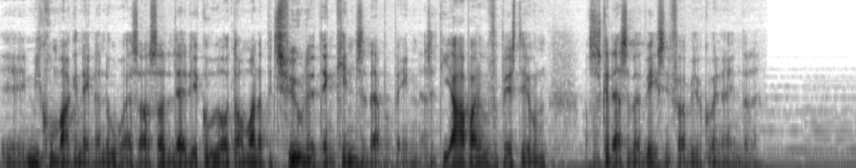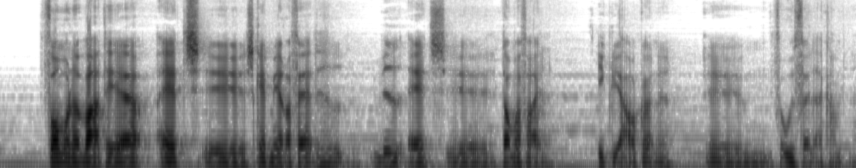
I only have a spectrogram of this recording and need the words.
øh, mikromarginaler nu, altså, og så lader det gå ud over dommerne og betvivle den kendelse, der er på banen. Altså, de arbejder ud for bedste evne, og så skal det altså være væsentligt, før vi vil gå ind og ændre det. Formålet var, det er at øh, skabe mere retfærdighed ved, at øh, dommerfejl ikke bliver afgørende øh, for udfaldet af kampene.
